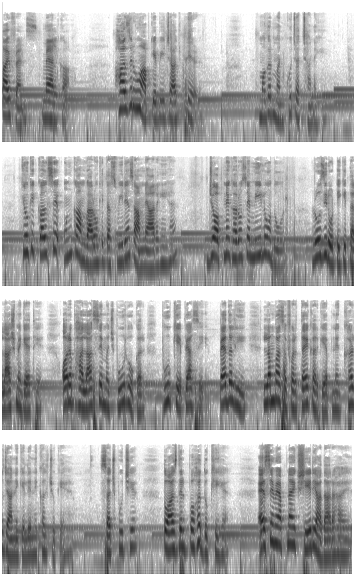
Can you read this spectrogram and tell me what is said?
Hi friends मैं अलका। हाजिर हूँ आपके बीच आज फिर। मगर मन कुछ अच्छा नहीं, क्योंकि कल से उन कामगारों की तस्वीरें सामने आ रही हैं, जो अपने घरों से मीलों दूर रोजी रोटी की तलाश में गए थे और अब हालात से मजबूर होकर भूखे, प्यासे, पैदल ही लंबा सफ़र तय करके अपने घर जाने के लिए निकल चुके हैं। सच पूछिए तो आज दिल बहुत दुखी है। ऐसे में अपना एक शेर याद आ रहा है।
